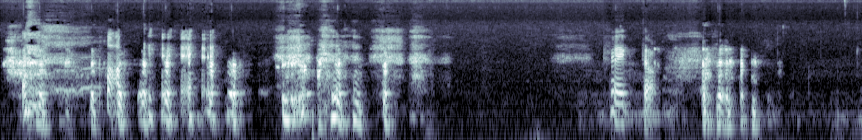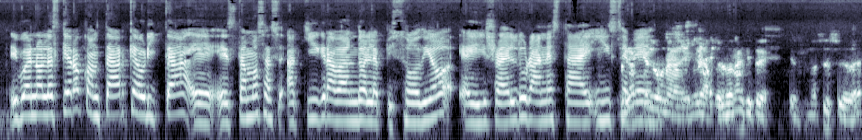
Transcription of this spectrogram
Perfecto. Y bueno, les quiero contar que ahorita eh, estamos aquí grabando el episodio e Israel Durán está ahí, se Mira ve. qué luna hay, mira, perdona que te... que no sé si se ve.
